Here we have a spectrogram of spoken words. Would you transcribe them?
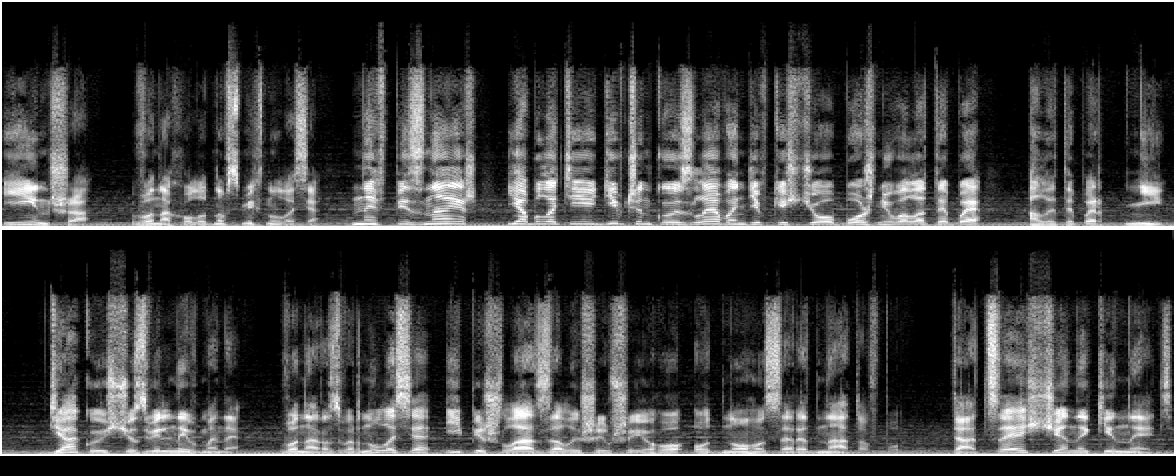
інша. Вона холодно всміхнулася. Не впізнаєш, я була тією дівчинкою з Левандівки, що обожнювала тебе, але тепер ні. Дякую, що звільнив мене. Вона розвернулася і пішла, залишивши його одного серед натовпу. Та це ще не кінець.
